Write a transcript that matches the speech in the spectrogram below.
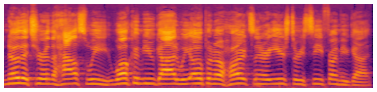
know that you're in the house. We welcome you, God. We open our hearts and our ears to receive from you, God.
